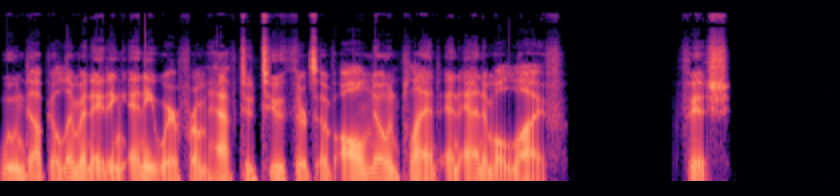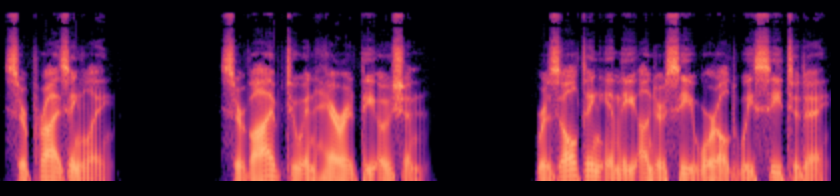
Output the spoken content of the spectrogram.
wound up eliminating anywhere from half to two-thirds of all known plant and animal life. Fish. Surprisingly. Survived to inherit the ocean. Resulting in the undersea world we see today.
